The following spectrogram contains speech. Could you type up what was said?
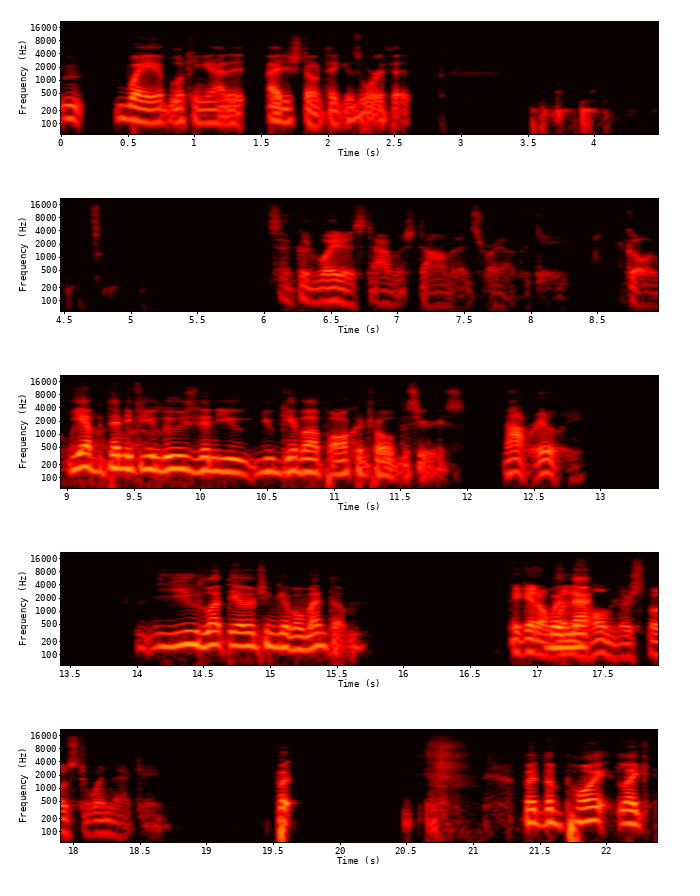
m- way of looking at it. I just don't think is worth it. It's a good way to establish dominance right out the gate. Going. Yeah, but then the if you lose, then you you give up all control of the series. not really. you let the other team get momentum. They get a When win that- at home. They're supposed to win that game. but but the point, like,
